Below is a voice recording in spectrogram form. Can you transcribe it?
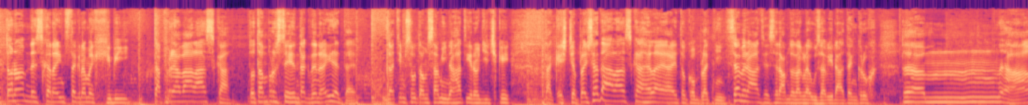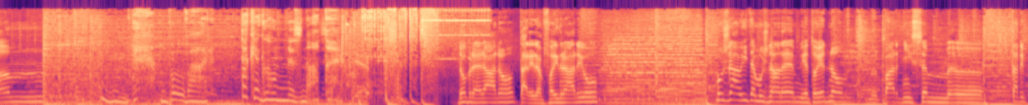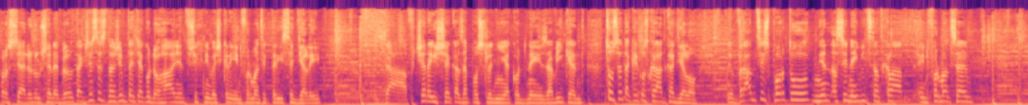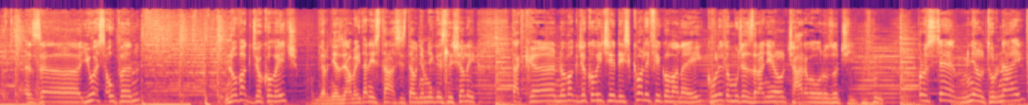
To nám dneska na Instagramech chybí. Ta pravá láska, to tam prostě jen tak nenajdete. Zatím jsou tam samý nahatý rodičky, tak ještě plešatá láska, hele, a je to kompletní. Jsem rád, že se nám to takhle uzavírá ten kruh. Um, um, Bulvár. Tak, jak ho neznáte. dobré ráno, tady na Fine Radio. Možná víte, možná ne, je to jedno. Pár dní jsem uh, tady prostě jednoduše nebyl, takže se snažím teď jako dohánět všechny veškeré informace, které se děly za včerejšek a za poslední jako dny, za víkend, co se tak jako zkrátka dělo. V rámci sportu mě asi nejvíc nadchla informace z US Open, Novak Djokovic, poměrně známý tenista, asi jste o něm někdy slyšeli, tak eh, Novak Djokovic je diskvalifikovaný kvůli tomu, že zranil čárovou rozočí. prostě měl turnaj,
